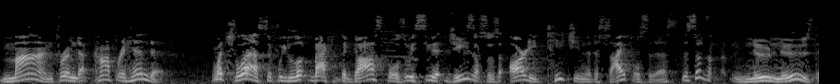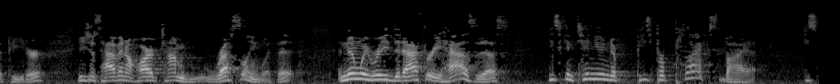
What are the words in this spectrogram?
mind for him to comprehend it. Much less if we look back at the Gospels, we see that Jesus was already teaching the disciples this. This isn't new news to Peter. He's just having a hard time wrestling with it. And then we read that after he has this, he's continuing to, he's perplexed by it. He's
